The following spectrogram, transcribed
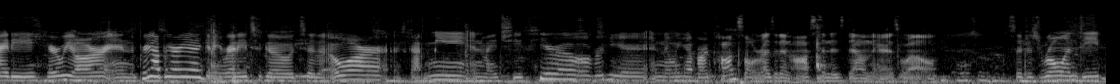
Alrighty, here we are in the pre-op area, getting ready to go to the OR. It's got me and my chief hero over here, and then we have our consult resident, Austin, is down there as well. So just rolling deep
